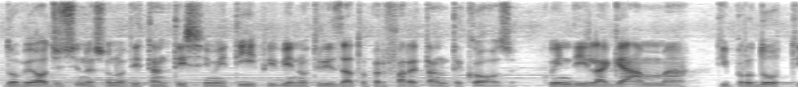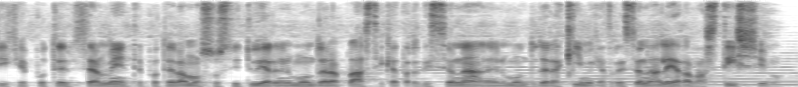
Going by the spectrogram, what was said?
dove oggi ce ne sono di tantissimi tipi, viene utilizzato per fare tante cose. Quindi la gamma di prodotti che potenzialmente potevamo sostituire nel mondo della plastica tradizionale, nel mondo della chimica tradizionale era vastissimo.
